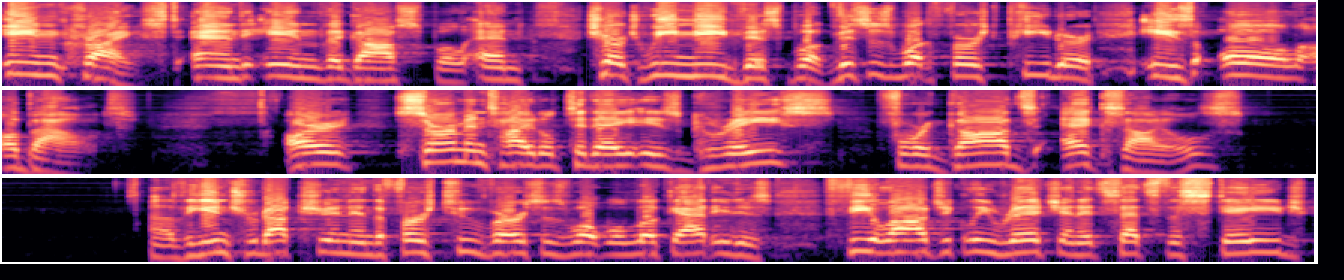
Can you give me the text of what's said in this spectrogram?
in Christ and in the gospel. And church, we need this book. This is what First Peter is all about. Our sermon title today is Grace for God's Exiles. Uh, the introduction in the first two verses, what we'll look at, it is theologically rich and it sets the stage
